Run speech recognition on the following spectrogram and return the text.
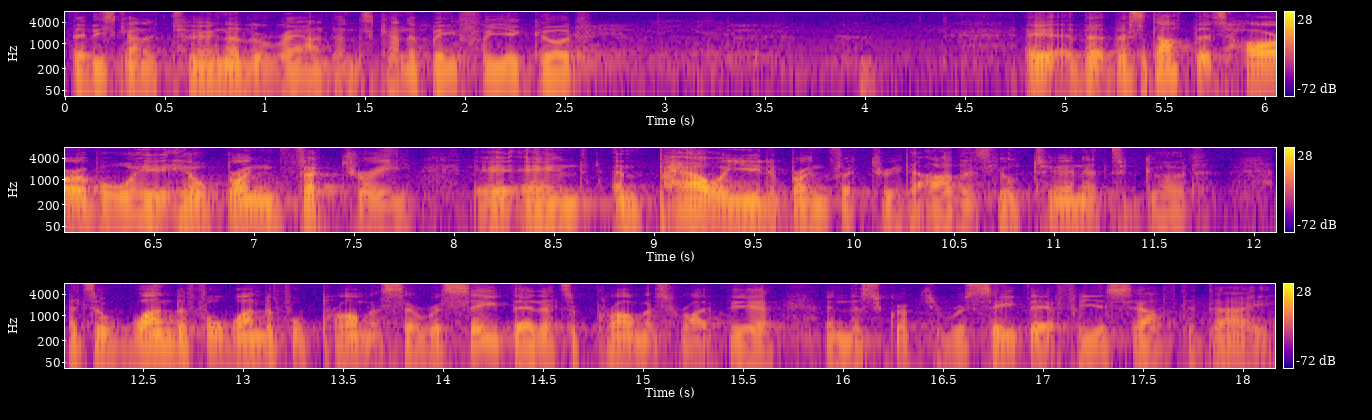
that He's going to turn it around and it's going to be for your good. Eh, the, the stuff that's horrible, he'll bring victory and empower you to bring victory to others. He'll turn it to good. It's a wonderful, wonderful promise. So receive that. It's a promise right there in the scripture. Receive that for yourself today.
